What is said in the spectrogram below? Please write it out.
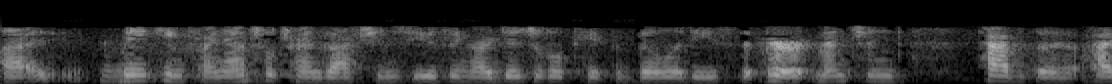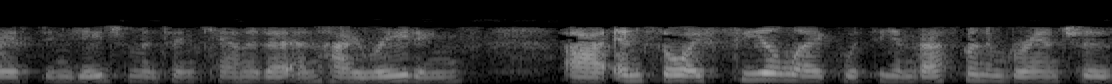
uh, making financial transactions using our digital capabilities that Bharat mentioned have the highest engagement in Canada and high ratings. Uh, and so I feel like with the investment in branches,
